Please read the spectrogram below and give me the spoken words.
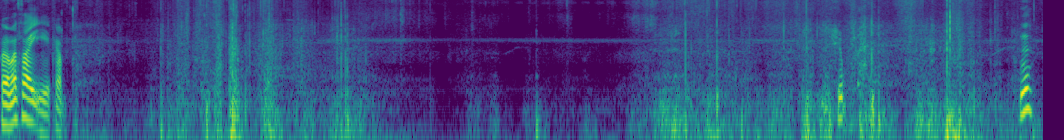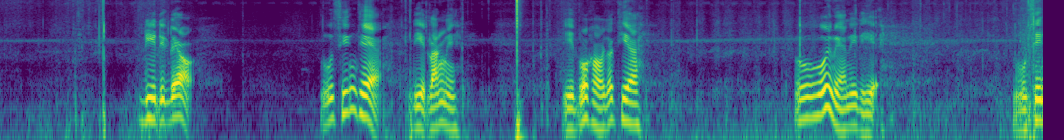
คอยมาใส่อีกครับ ชึบเฮ้ดีดอีกแล้ว หนูซิงแท้ดีดหลังนี่ ดีดพวกเขาจักเทียโอ้ยแม่นี่ดีหนูซิง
